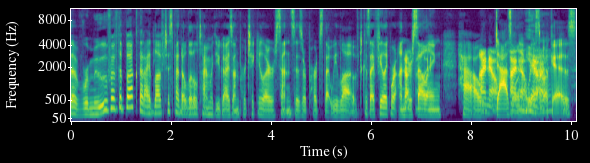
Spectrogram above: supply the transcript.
the remove of the book that I'd love to spend a little time with you guys on particular sentences or parts that we loved because I feel like we're underselling how I know, I dazzling know, this yeah. book is.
